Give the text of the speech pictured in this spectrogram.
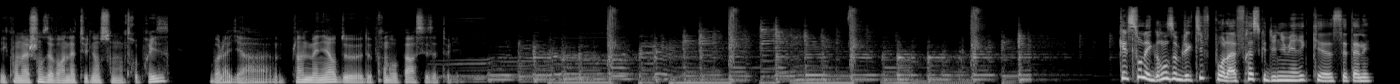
et qu'on a la chance d'avoir un atelier dans son entreprise, voilà, il y a plein de manières de, prendre part à ces ateliers. Quels sont les grands objectifs pour la fresque du numérique euh, cette année?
